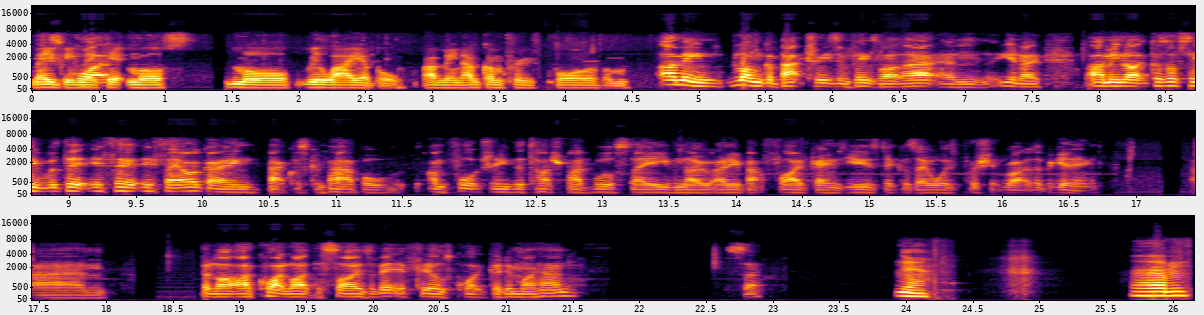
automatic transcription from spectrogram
Maybe quite- make it more more reliable. I mean, I've gone through four of them. I mean, longer batteries and things like that, and you know, I mean, like because obviously with the if they if they are going backwards compatible, unfortunately the touchpad will stay, even though only about five games used it because they always push it right at the beginning. Um, but like I quite like the size of it; it feels quite good in my hand. So yeah, um,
